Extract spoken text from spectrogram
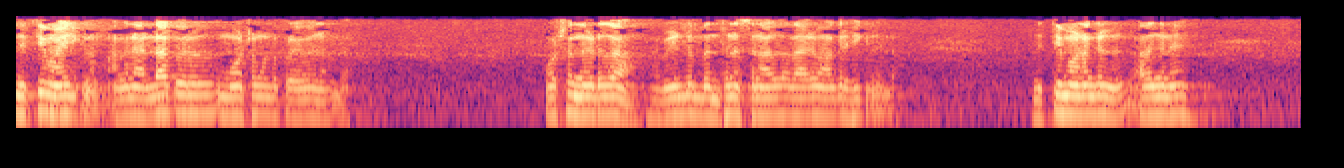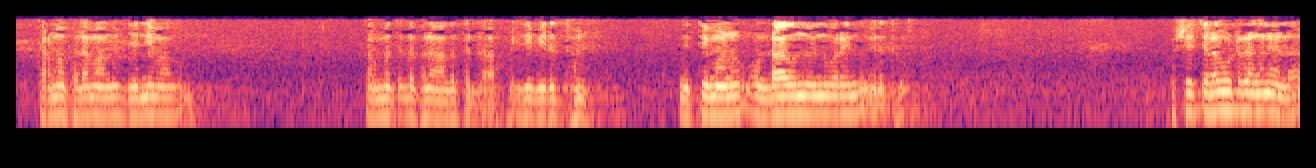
നിത്യമായിരിക്കണം. അങ്ങനെ അല്ലാത്തൊരു മോക്ഷം കൊണ്ട് പ്രയോജനമില്ല. മോക്ഷം നേടുക വീണ്ടും ബന്ധനസ്ഥനാകുക അതാരും ആഗ്രഹിക്കുന്നില്ല. നിത്യമാണെങ്കിൽ അതങ്ങനെ കർമ്മഫലമാകും ജന്യമാകും. കർമ്മത്തിന്റെ ഫലമാകത്തില്ല. ഇത് വിരുദ്ധം. നിത്യമാണ് ഉണ്ടാകുന്നു എന്ന് പറയുന്നത് വിരുദ്ധമാണ്. പക്ഷെ ചില കൂട്ടർ അങ്ങനെയല്ല.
